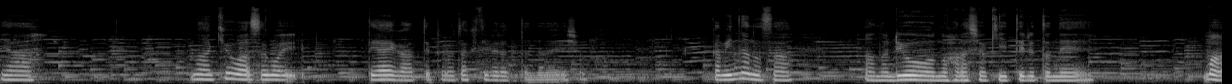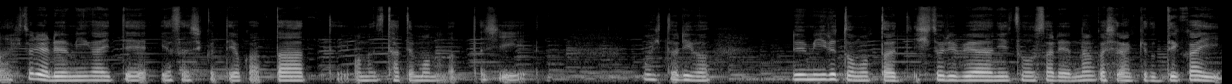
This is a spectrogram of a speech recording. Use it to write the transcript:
いやまあ今日はすごい出会いがあってプロダクティブだったんじゃないでしょうかなんかみんなのさあの寮の話を聞いてるとねまあ一人はルーミーがいて優しくてよかったって同じ建物だったしもう一人はルーミーいると思ったら一人部屋に通されなんか知らんけどでかい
